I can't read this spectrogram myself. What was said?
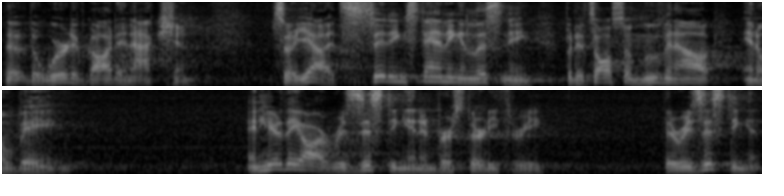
the, the Word of God in action. So, yeah, it's sitting, standing, and listening, but it's also moving out and obeying. And here they are resisting it in verse 33. They're resisting it.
